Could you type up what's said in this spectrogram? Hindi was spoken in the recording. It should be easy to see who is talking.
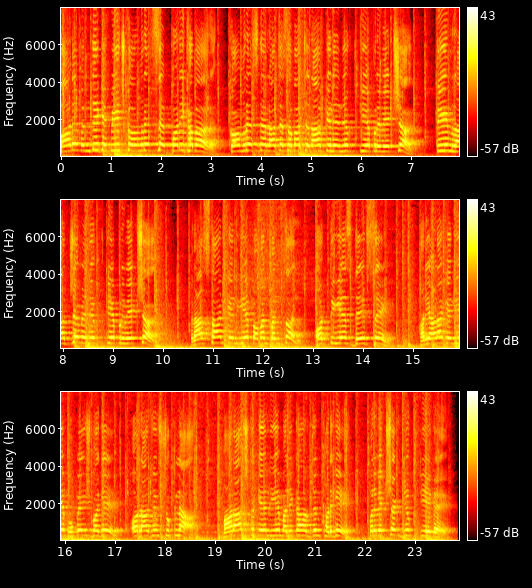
Speaker 1: बाड़ेबंदी के बीच कांग्रेस से बड़ी खबर। कांग्रेस ने राज्यसभा चुनाव के लिए नियुक्त किए पर्यवेक्षक। तीन राज्यों में नियुक्त किए पर्यवेक्षक। राजस्थान के लिए पवन बंसल और टीएस देव सिंह। हरियाणा के लिए भूपेश बघेल और राजीव शुक्ला। महाराष्ट्र के लिए मल्लिकार्जुन खड़गे पर्यवेक्षक नियुक्त किए गए।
